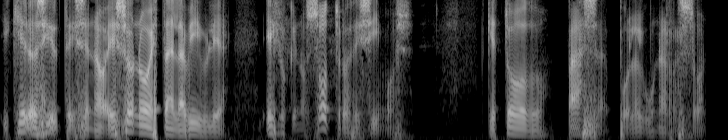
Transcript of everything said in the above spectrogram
Y quiero decirte, dice, no, eso no está en la Biblia. Es lo que nosotros decimos, que todo pasa por alguna razón.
